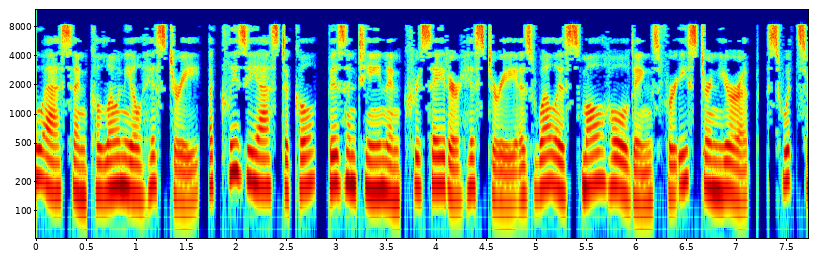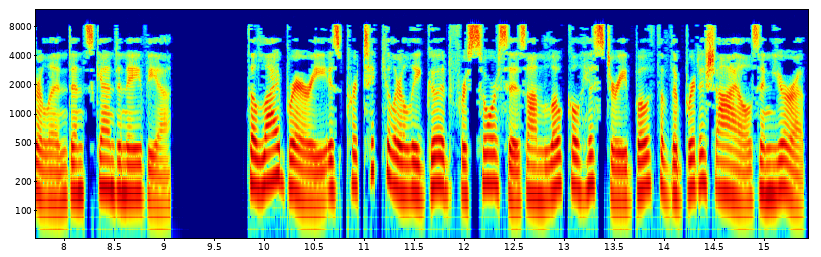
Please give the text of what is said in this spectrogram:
U.S. and colonial history, ecclesiastical, Byzantine and Crusader history as well as small holdings for Eastern Europe, Switzerland and Scandinavia. The library is particularly good for sources on local history both of the British Isles and Europe.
